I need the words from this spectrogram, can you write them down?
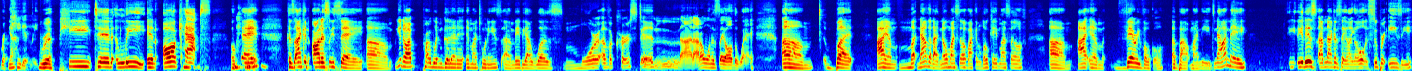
repeatedly. Yeah. Repeatedly in all caps. Okay. Because I can honestly say, um, you know, I probably wasn't good at it in my 20s. Uh, maybe I was more of a Kirsten. I, I don't want to say all the way. Um, but I am now that I know myself, I can locate myself. Um, I am very vocal about my needs. Now I may it is i'm not going to say like oh it's super easy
